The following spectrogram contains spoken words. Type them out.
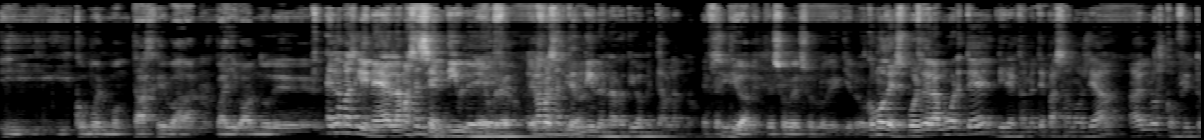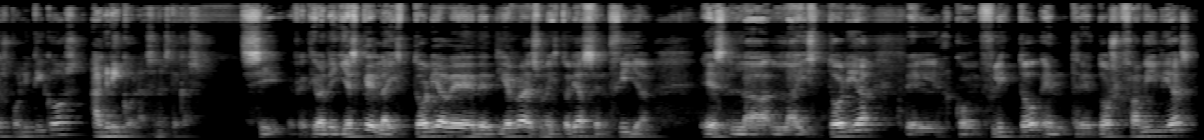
Y, y, cómo el montaje va, nos va llevando de... Es la más lineal, la más Sí, entendible, yo creo. Es la más entendible narrativamente hablando. Efectivamente, eso, eso es lo que quiero... Como después de la muerte, directamente pasamos ya a los conflictos políticos agrícolas, en este caso. Sí, efectivamente. Y es que la historia de, de Tierra es una historia sencilla. Es la, la historia del conflicto entre dos familias.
